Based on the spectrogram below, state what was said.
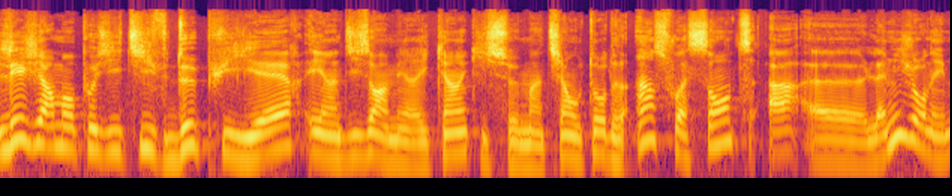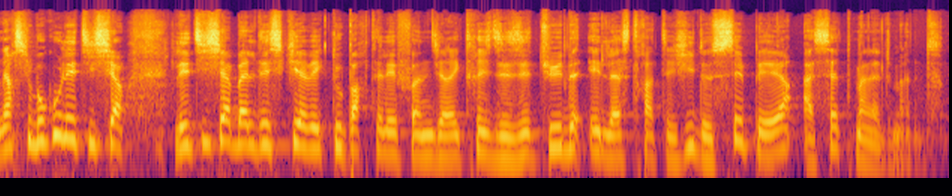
légèrement positif depuis hier et un 10 ans américain qui se maintient autour de 1,60 à euh, la mi-journée. Merci beaucoup Laetitia. Laetitia Baldeschi avec nous par téléphone, directrice des études et de la stratégie de CPR Asset Management.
